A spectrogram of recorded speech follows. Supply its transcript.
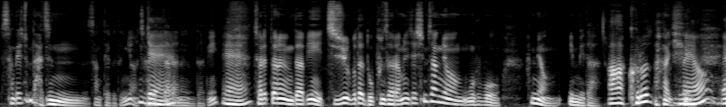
상당히 좀 낮은 상태거든요. 잘했다라는 응답이. 예. 잘했다는 응답이 지지율보다 높은 사람은 이제 심상정 후보 한 명입니다. 아, 그렇네요. 예.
